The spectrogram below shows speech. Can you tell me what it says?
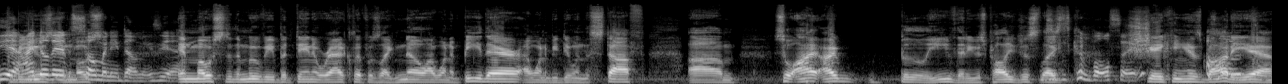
yeah, be I know used they in had so most- many dummies. Yeah. in most of the movie, but Daniel Radcliffe was like, "No, I want to be there. I want to be doing the stuff." Um, so I, I believe that he was probably just like just convulsing. shaking his Oh, body. it's yeah.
